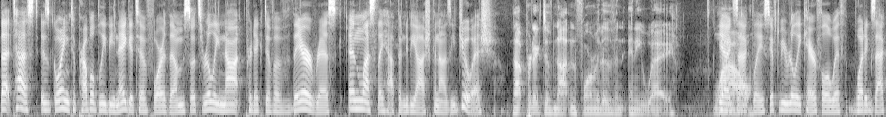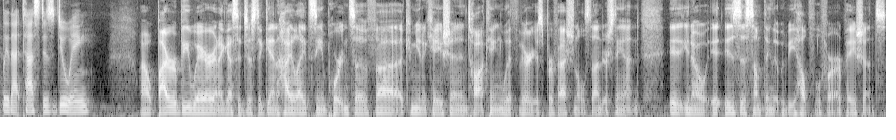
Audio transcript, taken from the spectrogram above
that test is going to probably be negative for them. So it's really not predictive of their risk unless they happen to be Ashkenazi Jewish. Not predictive, not informative in any way. Wow. Yeah, exactly. So you have to be really careful with what exactly that test is doing. Wow, buyer beware. And I guess it just again highlights the importance of uh, communication and talking with various professionals to understand, it, you know, it, is this something that would be helpful for our patients?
